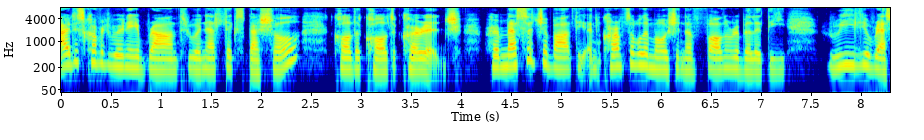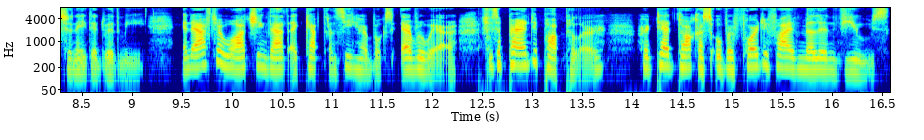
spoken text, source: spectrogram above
I discovered Brene Brown through a Netflix special called The Call to Courage. Her message about the uncomfortable emotion of vulnerability really resonated with me. And after watching that, I kept on seeing her books everywhere. She's apparently popular. Her TED Talk has over 45 million views.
